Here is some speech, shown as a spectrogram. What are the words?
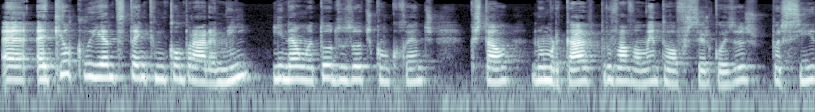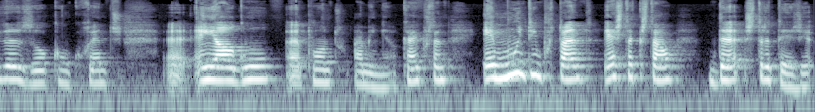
a, aquele cliente tem que me comprar a mim e não a todos os outros concorrentes que estão no mercado, provavelmente a oferecer coisas parecidas ou concorrentes uh, em algum uh, ponto à minha, ok? Portanto, é muito importante esta questão da estratégia.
